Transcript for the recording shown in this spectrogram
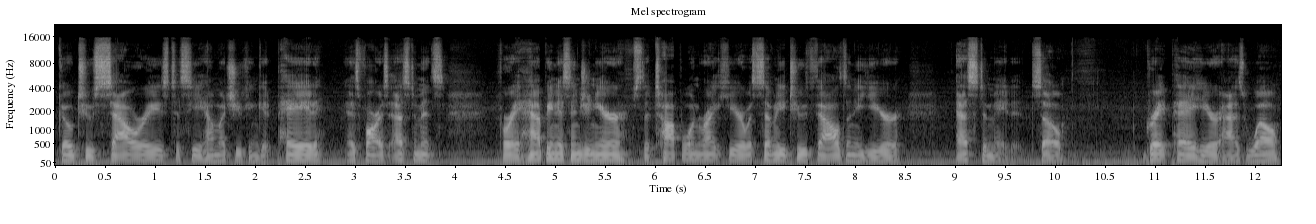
Go to salaries to see how much you can get paid as far as estimates. for a happiness engineer. It's the top one right here with 72,000 a year estimated. So great pay here as well.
